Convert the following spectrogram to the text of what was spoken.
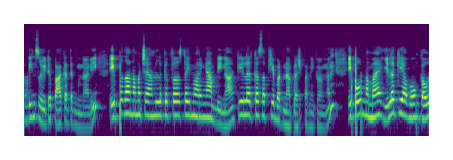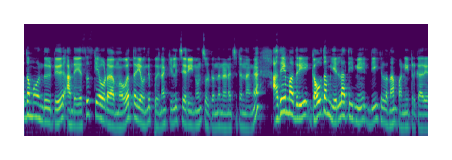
அப்படின்னு சொல்லிட்டு பார்க்கறதுக்கு முன்னாடி, இப்போ தான் நம்ம சேனலுக்கு ஃபர்ஸ்ட் டைம் வரீங்க அப்படின்னா கீழே இருக்க சப்ஸ்கிரைப் பட்டனை ப்ரெஷ் பண்ணிக்கோங்க. இப்போ நம்ம இலக்கியாவும், கௌதமும் வந்துட்டு அந்த எஸ்எஸ்கேவோட முகத்தறியை வந்து பார்த்தீங்கன்னா, கிழிச்செறியணும்னு சொல்லிட்டு வந்து நினச்சிட்டு இருந்தாங்க. அதே மாதிரி கௌதம் எல்லாத்தையுமே லீகலில் தான் பண்ணிட்டு இருக்காரு.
